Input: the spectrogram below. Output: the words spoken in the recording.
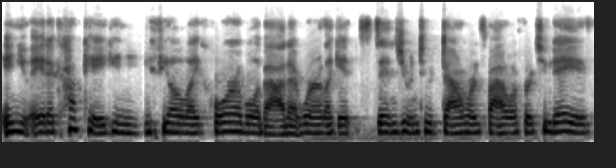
and you ate a cupcake and you feel like horrible about it where like it sends you into a downward spiral for two days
